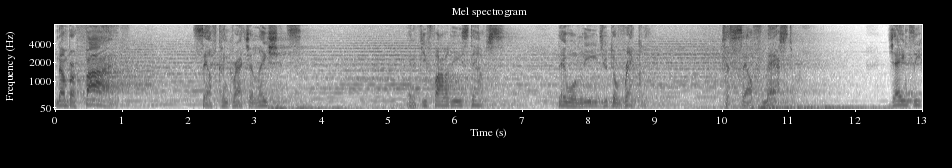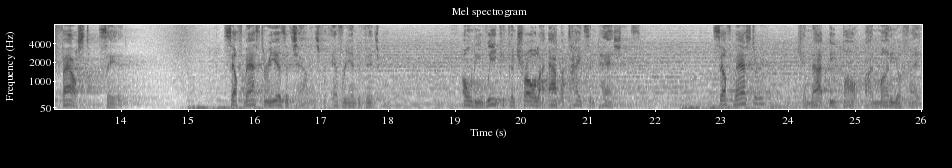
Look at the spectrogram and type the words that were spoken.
Number five, self congratulations. And if you follow these steps, they will lead you directly to self mastery. James E. Faust said, Self mastery is a challenge for every individual. Only we can control our appetites and passions. Self mastery cannot be bought by money or fame.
